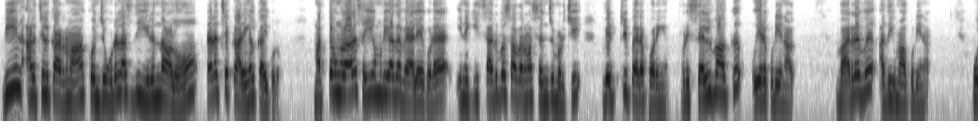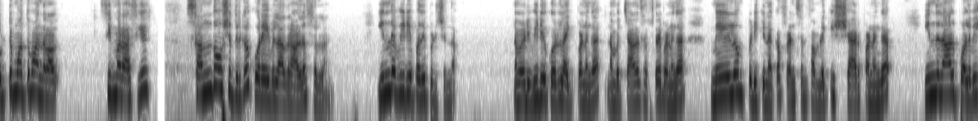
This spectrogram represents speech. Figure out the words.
வீண் அலைச்சல் காரணமாக கொஞ்சம் உடல் அசதி இருந்தாலும் நினைச்ச காரியங்கள் கைகூடும். மற்றவங்களால செய்ய முடியாத வேலையை கூட இன்னைக்கு சர்வசாதாரணமாக செஞ்சு முடிச்சு வெற்றி பெற போறீங்க. உங்களுடைய செல்வாக்கு உயரக்கூடிய நாள். வரவு அதிகமாகக்கூடிய நாள். ஒட்டுமொத்தமா அந்த நாள் சிம்மராசிக்கு சந்தோஷத்திற்கு குறைவில்லாத நாள்னு சொல்லாங்க. இந்த வீடியோ பதிவு பிடிச்சிருந்தா நம்மளுடைய வீடியோக்கு ஒரு லைக் பண்ணுங்க நம்ம சேனல் சப்ஸ்கிரைப் பண்ணுங்க மேலும் பிடிக்கினாக்கா ஃப்ரெண்ட்ஸ் அண்ட் ஃபேமிலிக்கு ஷேர் பண்ணுங்க. இந்த நாள் போலவே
